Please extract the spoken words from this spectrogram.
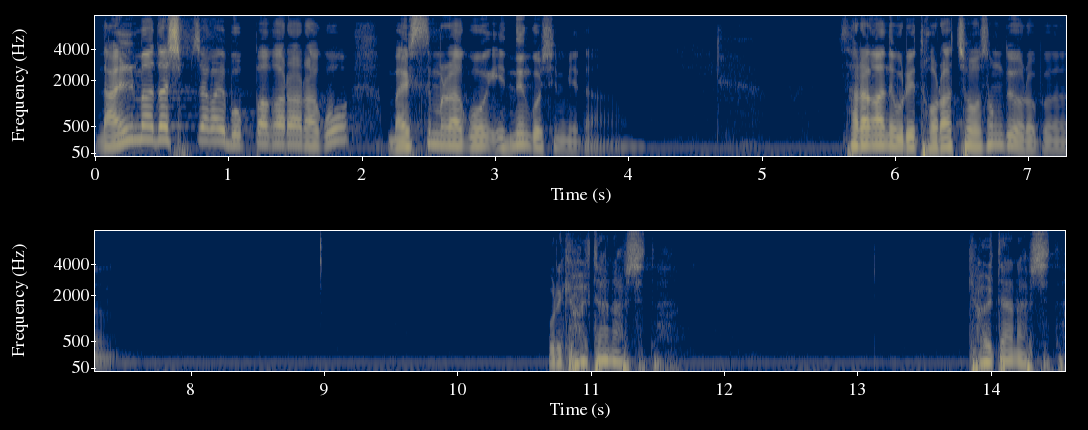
날마다 십자가에 못 박아라라고 말씀을 하고 있는 것입니다. 사랑하는 우리 덜아처 성도 여러분, 우리 결단합시다. 결단합시다.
